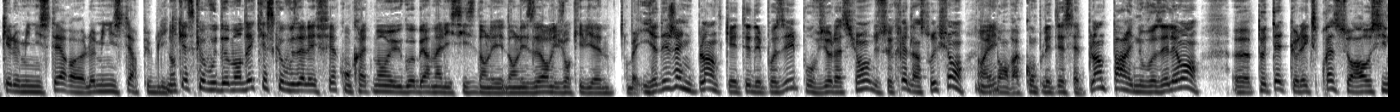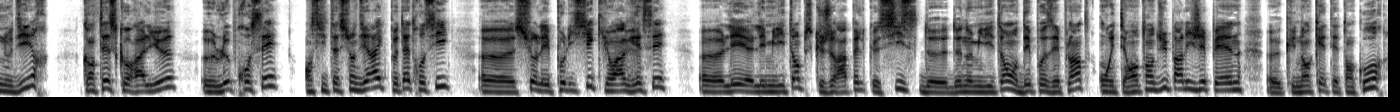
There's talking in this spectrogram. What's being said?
qui est le ministère le ministère public. Donc, qu'est-ce que vous demandez? Qu'est-ce que vous allez faire concrètement, Hugo Bernalicis, dans les dans les heures, les jours qui viennent? Ben, Il y a déjà une plainte qui a été déposée pour violation du secret de l'instruction. Oui. Ben, on va compléter cette plainte par les nouveaux éléments. Peut-être que l'Express saura aussi nous dire quand est-ce qu'aura lieu le procès en citation directe, peut-être aussi sur les policiers qui ont agressé euh, les, les, militants, puisque je rappelle que six de, de, nos militants ont déposé plainte, ont été entendus par l'IGPN, euh, qu'une enquête est en cours,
